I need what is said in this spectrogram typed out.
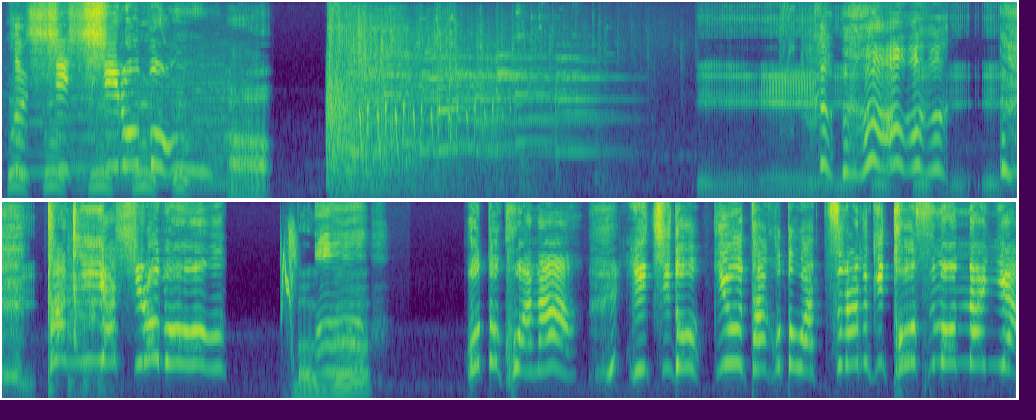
くしシロボンあヤシロボンボンゴ男はな一度言うたことは貫き通すもんなんや。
